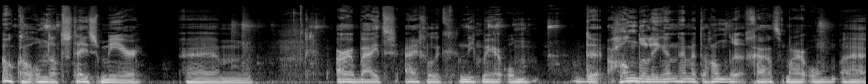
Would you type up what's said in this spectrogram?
Ook al omdat steeds meer. Um, arbeid eigenlijk niet meer om de handelingen, hè, met de handen gaat, maar om uh,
